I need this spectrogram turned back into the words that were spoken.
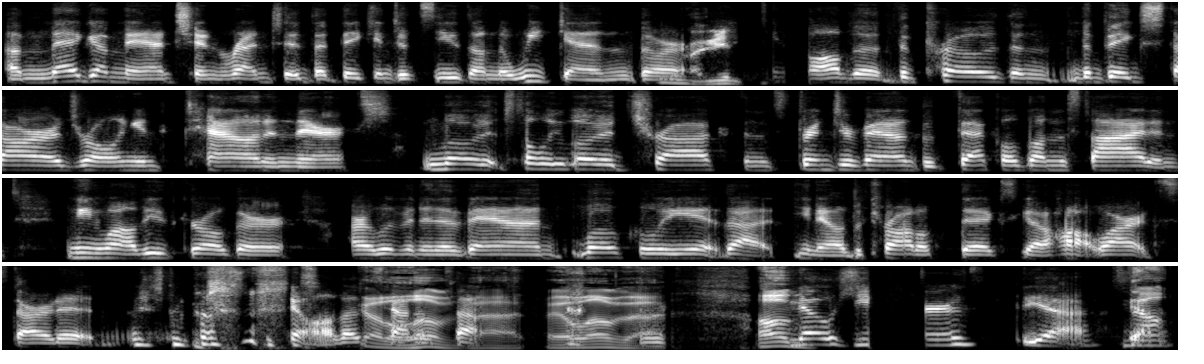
a, mega mansion rented that they can just use on the weekends or right. you know, all the, the pros and the big stars rolling into town in their loaded fully loaded trucks and sprinter vans with decals on the side. And meanwhile these girls are are living in a van locally that you know the throttle sticks you got a hot wire to start it you know, all that Gotta kind love of stuff. that. I love that. Um, no heaters. Yeah. Now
